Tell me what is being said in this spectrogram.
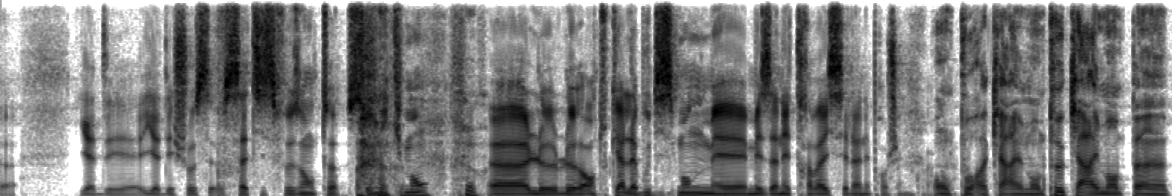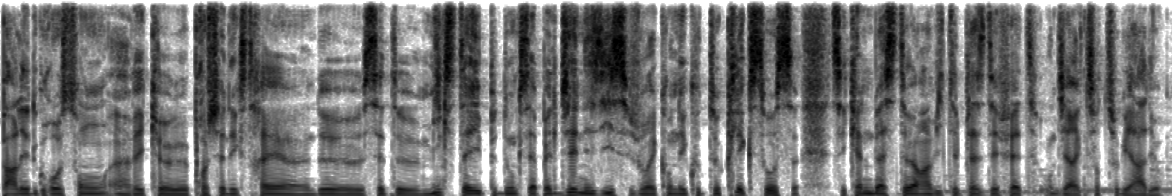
il y, a des, choses satisfaisantes soniquement. euh, en tout cas, l'aboutissement de mes, années de travail, c'est l'année prochaine. On pourra carrément, peut carrément parler de gros sons avec le prochain extrait de cette mixtape donc qui s'appelle Genesis. Je voudrais qu'on écoute Klexos, c'est Can Blaster, invité Place des Fêtes en direct sur Tsugi Radio.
